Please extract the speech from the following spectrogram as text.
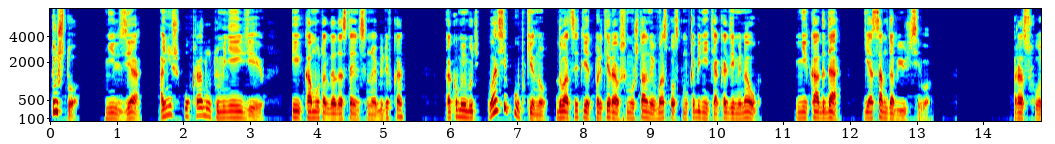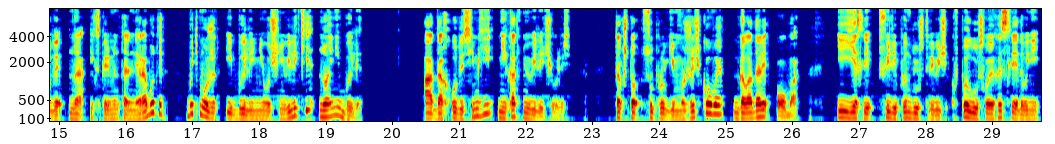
«Ты что? Нельзя. Они ж украдут у меня идею. И кому тогда достанется Нобелевка? Какому-нибудь Васе Пупкину, 20 лет протиравшему штаны в московском кабинете Академии наук? Никогда. Я сам добьюсь всего». Расходы на экспериментальные работы быть может, и были не очень велики, но они были. А доходы семьи никак не увеличивались. Так что супруги Мозжечковы голодали оба. И если Филипп Индустриевич в пылу своих исследований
